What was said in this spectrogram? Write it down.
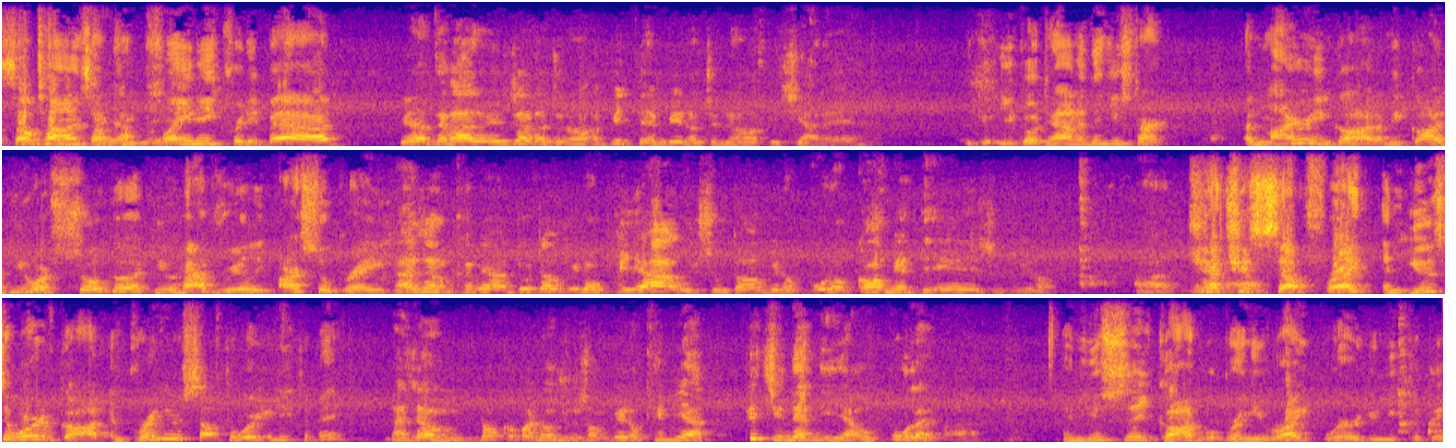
Sometimes I'm complaining pretty bad. You go down and then you start admiring God. I mean, God, you are so good. You have really are so great. ဒါကြောင့်ခင်ဗျာတို့တော့ပြီးတော့ဖခင်ကိုဆူတောင်းပြီးတော့ကိုရောကောင်းမြတ်တယ်ဆိုပြီးတော့အာ Catch yourself, right? And use the word of God and bring yourself to where you need to be. ဒါကြောင့်နောက်ကပတ်တော်ယူဆောင်ပြီးတော့ခင်ဗျာဖြစ်ချင်တဲ့နေရာကိုပို့လိုက်ပါ And you see, God will bring you right where you need to be.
